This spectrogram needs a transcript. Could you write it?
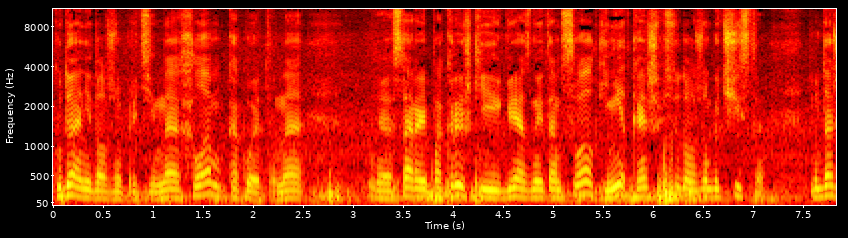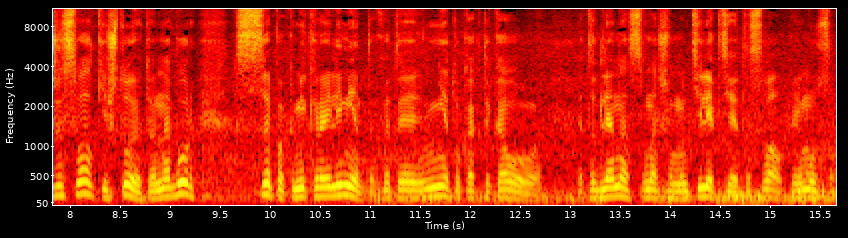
Куда они должны прийти? На хлам какой-то, на э, старые покрышки и грязные там свалки? Нет, конечно, все должно быть чисто. Но даже свалки, что это? Набор сцепок микроэлементов. Это нету как такового. Это для нас в нашем интеллекте это свалка и мусор.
